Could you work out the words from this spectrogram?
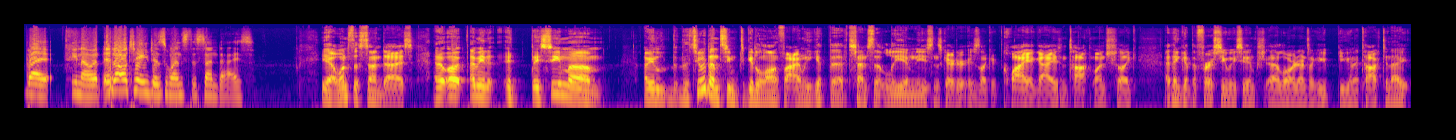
but you know it, it all changes once the son dies. Yeah, once the son dies, and uh, I mean, it, they seem. Um, I mean, the, the, two of them seem to get along fine. We get the sense that Liam Neeson's character is like a quiet guy, he doesn't talk much. Like I think at the first scene we see him, uh, Laura Dern's like, "You, you gonna talk tonight?"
